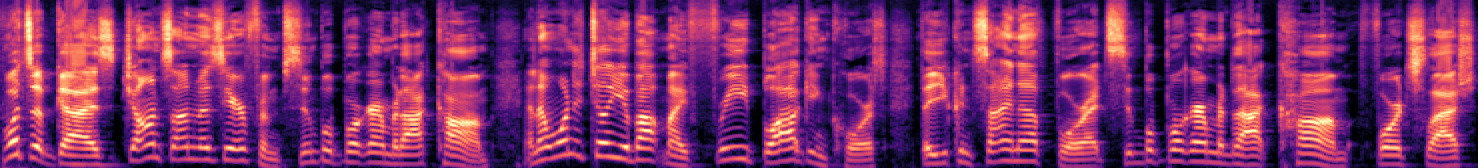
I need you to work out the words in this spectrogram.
What's up guys? John Sonmez here from SimpleProgrammer.com and I want to tell you about my free blogging course that you can sign up for at SimpleProgrammer.com forward slash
